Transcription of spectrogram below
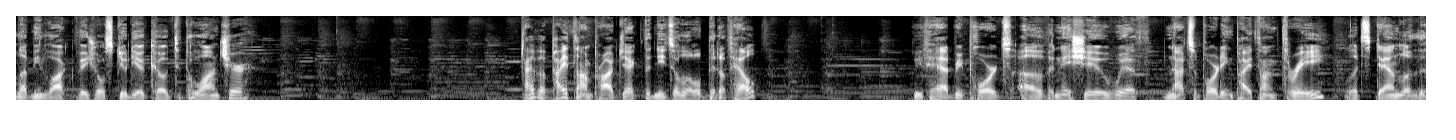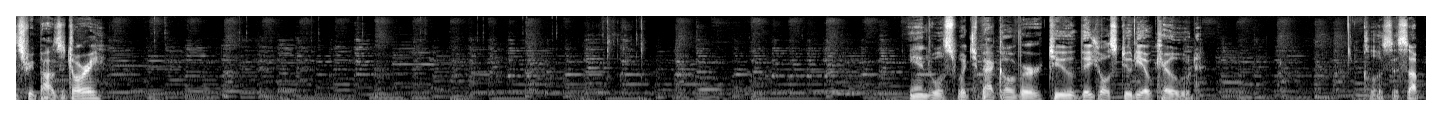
let me lock Visual Studio Code to the launcher. I have a Python project that needs a little bit of help. We've had reports of an issue with not supporting Python 3. Let's download this repository. And we'll switch back over to Visual Studio Code. Close this up.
